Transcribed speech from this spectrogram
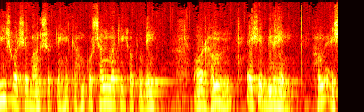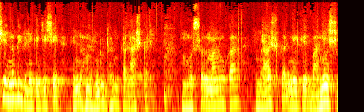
ईश्वर से मांग सकते हैं कि हमको सन्मति तो, तो दें और हम ऐसे बिगड़े नहीं। हम ऐसे न बिगड़े कि जैसे हम हिंदू धर्म का नाश करें। मुसलमानों का नाश करने के बहाने से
